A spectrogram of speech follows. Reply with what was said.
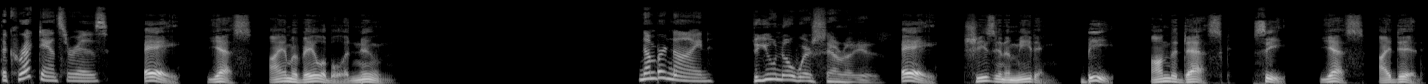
The correct answer is A. Yes, I am available at noon. number 9. Do you know where Sarah is? A. She's in a meeting. B. On the desk. C. Yes, I did.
